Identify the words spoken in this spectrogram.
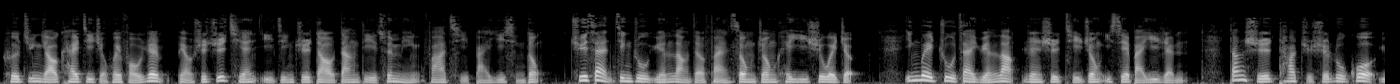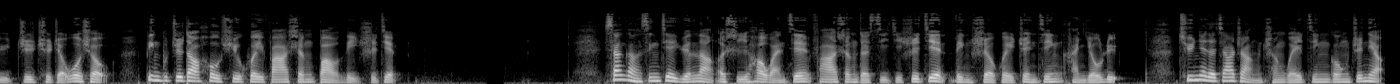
何君尧开记者会否认，表示之前已经知道当地村民发起白衣行动，驱散进入元朗的反送中黑衣示威者。因为住在元朗，认识其中一些白衣人，当时他只是路过与支持者握手，并不知道后续会发生暴力事件。香港新界元朗二十一号晚间发生的袭击事件，令社会震惊和忧虑。区内的家长成为惊弓之鸟，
